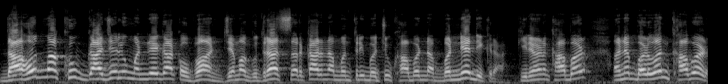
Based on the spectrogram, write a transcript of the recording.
દાહોદમાં ખૂબ ગાજેલું મનરેગા કૌભાંડ, જેમાં ગુજરાત સરકારના મંત્રી બચુ ખાબડના બંને દીકરા, કિરણ ખાબડ અને બળવંત ખાબડ,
